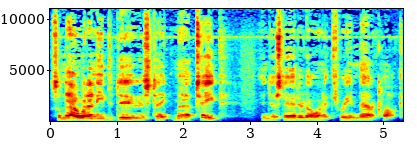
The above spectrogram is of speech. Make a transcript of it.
So now what I need to do is take my tape and just add it on at 3 and 9 o'clock.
